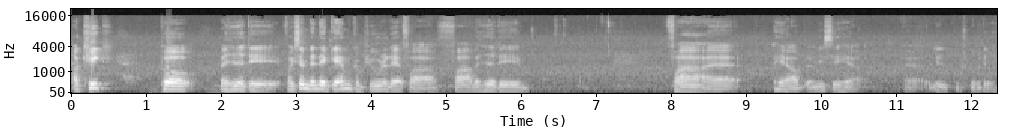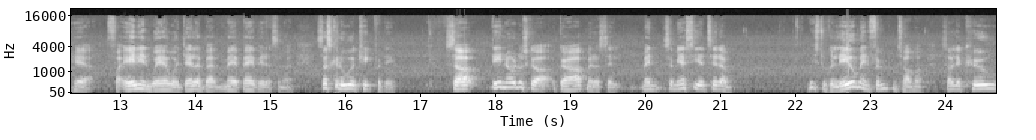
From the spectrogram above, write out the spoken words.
og kigge på, hvad hedder det, for eksempel den der game computer der fra, fra hvad hedder det, fra øh, heroppe, lad mig lige se her, øh, lille smule det her, fra Alienware, hvor Dell er med bagved og sådan noget, så skal du ud og kigge på det. Så det er noget, du skal gøre op med dig selv. Men som jeg siger til dig, hvis du kan leve med en 15 tommer, så vil jeg købe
